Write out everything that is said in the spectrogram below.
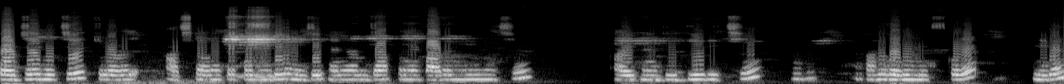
পর্যায়ে হচ্ছে চুলার আঁচটা অনেকটা কমিয়ে দিলাম। এই যেখানে আমি জাফরানের পাউডার নিয়ে নিয়েছি। আর এখানে দুধ দিয়ে দিচ্ছি। ভালোভাবে মিক্স করে নেবেন।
